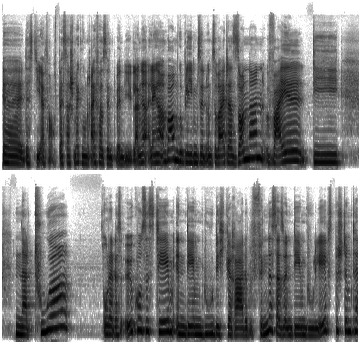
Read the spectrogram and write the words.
äh, dass die einfach auch besser schmecken und reifer sind, wenn die lange, länger am Baum geblieben sind und so weiter, sondern weil die Natur oder das Ökosystem, in dem du dich gerade befindest, also in dem du lebst, bestimmte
